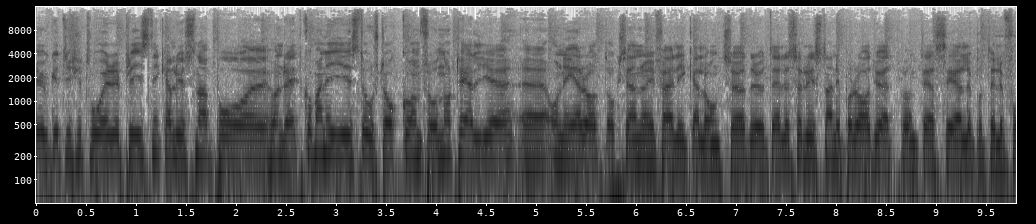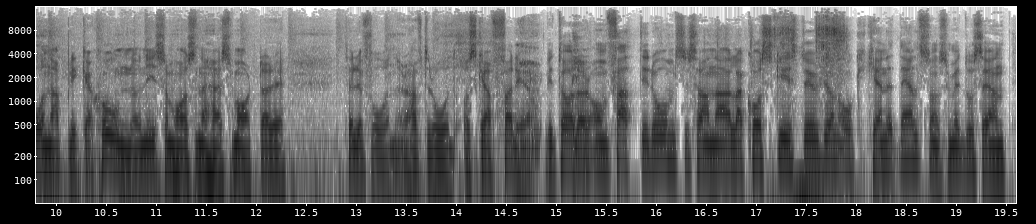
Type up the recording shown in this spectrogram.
20-22 i repris. Ni kan lyssna på eh, 101,9 i Storstockholm från Norrtälje eh, och neråt och sen ungefär lika långt söderut. Eller så lyssnar ni på radio1.se eller på telefonapplikation. Och ni som har såna här smartare telefoner och haft råd att skaffa det. Vi talar om fattigdom, Susanna Alakoski i studion och Kenneth Nelson som är docent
